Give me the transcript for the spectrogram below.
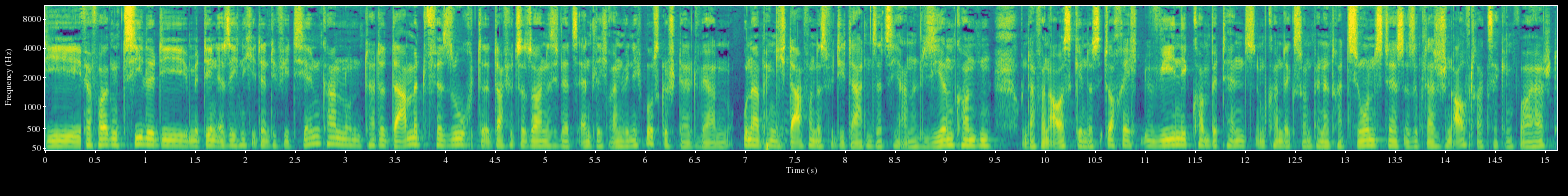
die verfolgen Ziele, die mit denen er sich nicht identifizieren kann und hatte damit versucht, äh, dafür zu sorgen, dass sie letztendlich ein wenig bloßgestellt werden. Unabhängig davon, dass wir die Datensätze analysieren konnten und davon ausgehen, dass doch recht wenig Kompetenz im Kontext von Penetrationstests, also klassischen Auftragshacking vorherrscht,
